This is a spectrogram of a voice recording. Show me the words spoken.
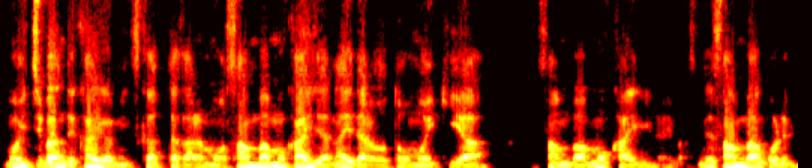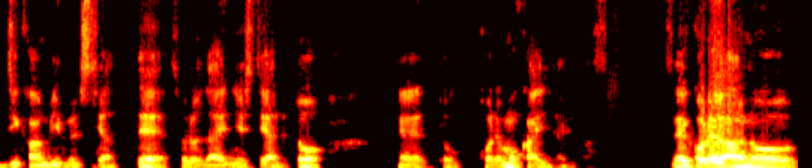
もう1番で解が見つかったからもう3番も解じゃないだろうと思いきや、3番も解になります。で、3番これ時間微分してやって、それを代入してやると、えっ、と、これも解になります。で、これあの、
